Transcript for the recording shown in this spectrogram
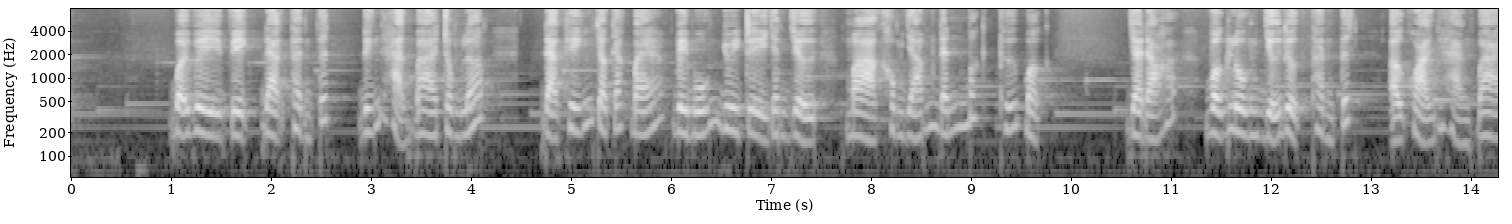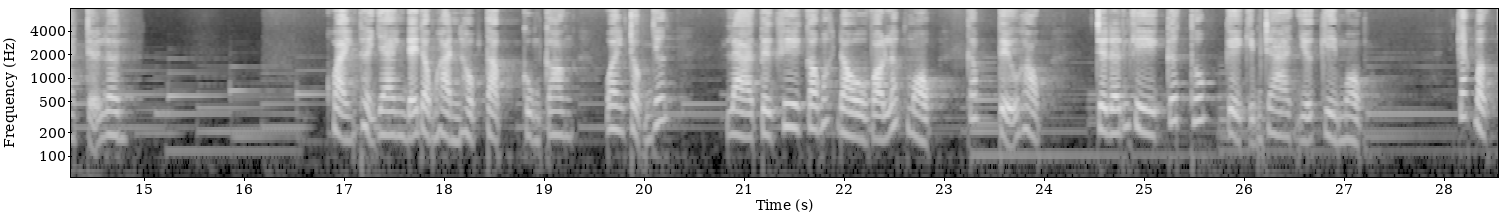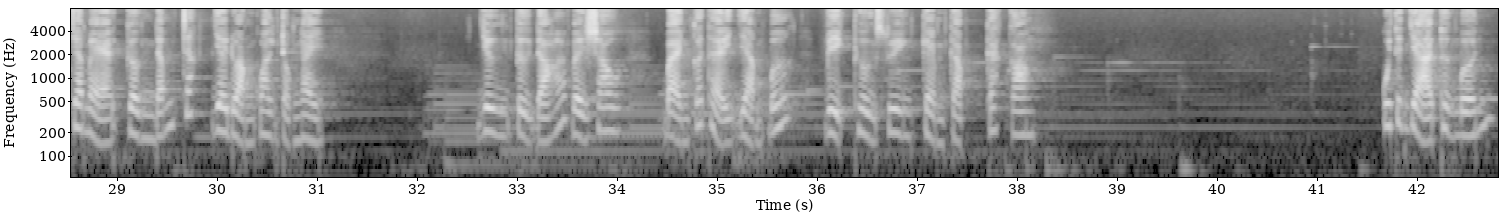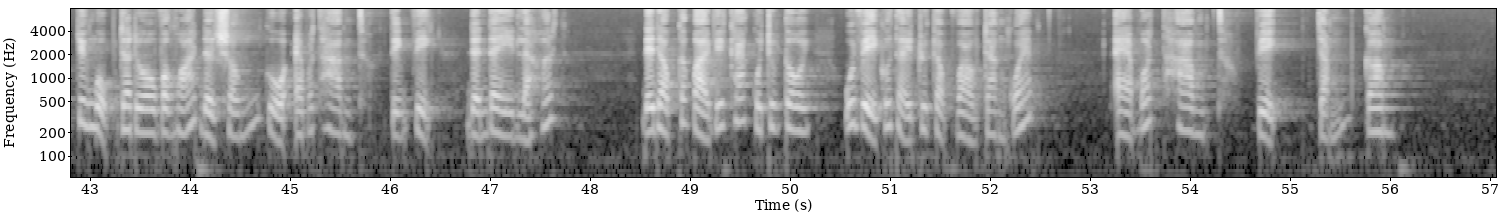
Bởi vì việc đạt thành tích đứng hạng 3 trong lớp đã khiến cho các bé vì muốn duy trì danh dự mà không dám đánh mất thứ bậc. Do đó, vẫn luôn giữ được thành tích ở khoảng hạng 3 trở lên. Khoảng thời gian để đồng hành học tập cùng con quan trọng nhất là từ khi con bắt đầu vào lớp 1 cấp tiểu học cho đến khi kết thúc kỳ kiểm tra giữa kỳ 1. Các bậc cha mẹ cần nắm chắc giai đoạn quan trọng này. Nhưng từ đó về sau, bạn có thể giảm bớt việc thường xuyên kèm cặp các con. Quý thính giả thân mến, chuyên mục Radio Văn hóa Đời Sống của Epoch Times tiếng Việt đến đây là hết. Để đọc các bài viết khác của chúng tôi, quý vị có thể truy cập vào trang web airporttimesviet.com.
